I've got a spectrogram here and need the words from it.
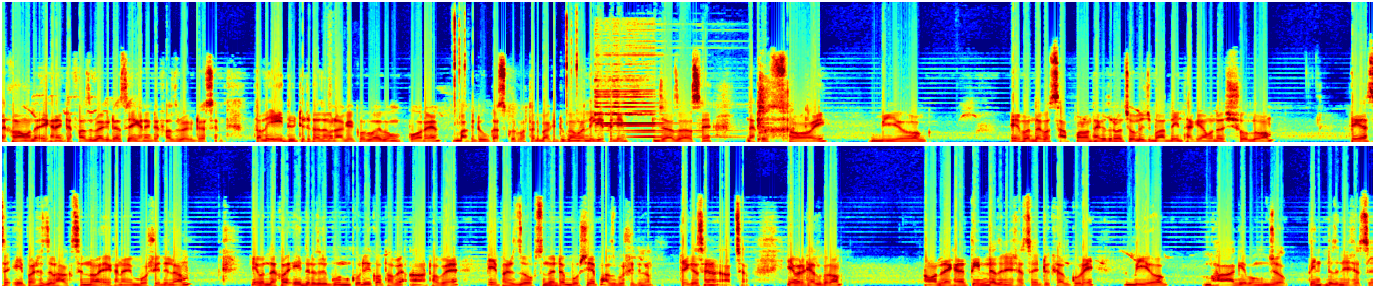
দেখো, আমাদের এখানে একটা ফার্স্ট ব্র্যাকেট আছে, এখানে একটা ফার্স্ট ব্র্যাকেট আছে। তাহলে এই দুইটার কাজ আমরা আগে করব এবং পরে বাকিটুকু কাজ করব। তাহলে বাকিটুকু আমরা লিখে ফেলি, যা যা আছে। দেখো, ছয় বিয়োগ, এরপর দেখো, ছাপ্পান্ন থেকে আমরা চল্লিশ বাদ দিই, থাকে আমাদের ষোলো। ঠিক আছে? এই পাশে যে ভাগ চিহ্ন এখানে আমি বসিয়ে দিলাম। এবার দেখো, এই দুটো যদি গুণ করি, কত হবে? আট হবে। পাশে যোগ চিহ্ন, এটা বসিয়ে পাঁচ বসিয়ে দিলাম। ঠিক আছে? আচ্ছা। এবার খেয়াল করো, আমাদের এখানে তিনটা জিনিস আছে। একটু খেয়াল করি। বিয়োগ, ভাগ এবং যোগ। তিনটা জিনিস আছে।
